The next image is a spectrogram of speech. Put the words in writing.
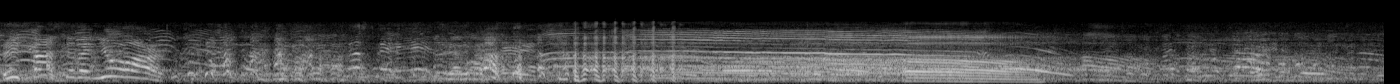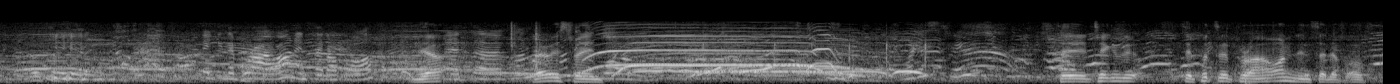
He's faster than you are. Taking the bra on instead of off. Yeah. That's uh, Very strange. What is strange? They taking the they put the bra on instead of off.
